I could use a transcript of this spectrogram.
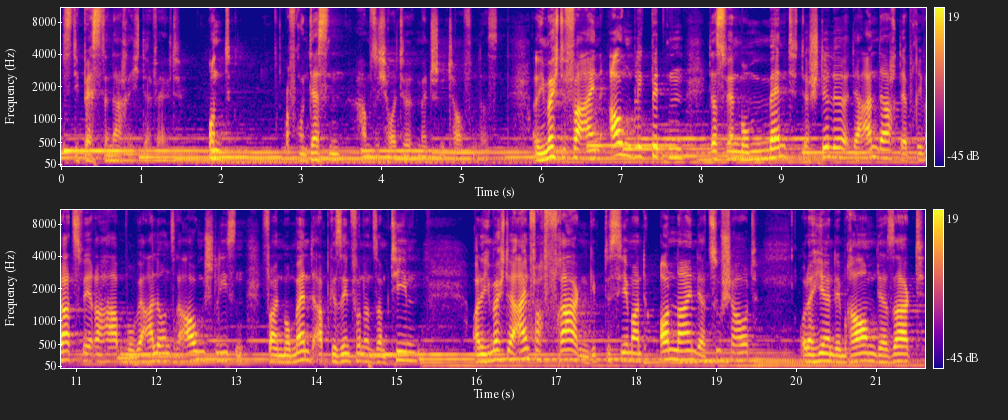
Ist die beste Nachricht der Welt. Und aufgrund dessen haben sich heute Menschen taufen lassen. Und ich möchte für einen Augenblick bitten, dass wir einen Moment der Stille, der Andacht, der Privatsphäre haben, wo wir alle unsere Augen schließen, für einen Moment, abgesehen von unserem Team. Und ich möchte einfach fragen, gibt es jemand online, der zuschaut oder hier in dem Raum, der sagt,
